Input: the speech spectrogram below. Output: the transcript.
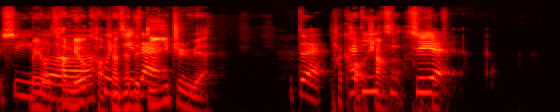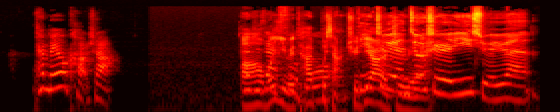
是一个没有，他没有考上他的第一志愿。对，他他第一志愿，他没有考上。他是哦，在我以为复读他不想去第一志第二志愿就是医学院，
